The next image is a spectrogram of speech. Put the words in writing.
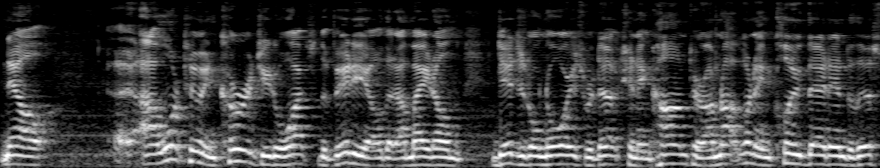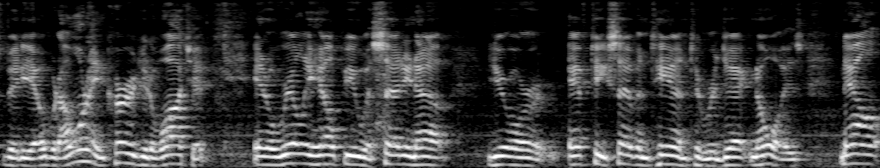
Now, I want to encourage you to watch the video that I made on digital noise reduction and contour. I'm not going to include that into this video, but I want to encourage you to watch it. It'll really help you with setting up your FT710 to reject noise. Now,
